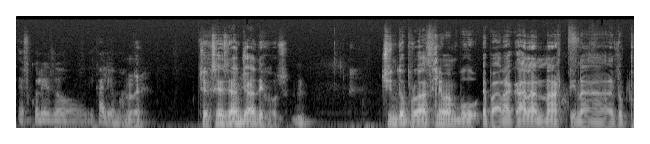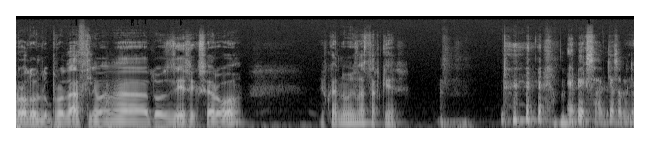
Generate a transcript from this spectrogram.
ευκολύνεται το- η καλή ομάδα. ναι. Και ξέρεις, ήταν και άτυχος. Τι είναι το πρωτάθλημα που επαρακάλα να έρθει να, το πρώτο του πρωτάθλημα να το ζήσει, ξέρω εγώ, ευκαιρνούμε τις βασταρκές. Έπαιξα, πιάσαμε το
